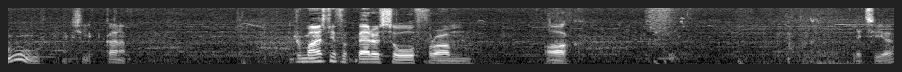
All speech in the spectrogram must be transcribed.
Ooh, actually kind of... It reminds me of a parasaur from Ark. Let's hear.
